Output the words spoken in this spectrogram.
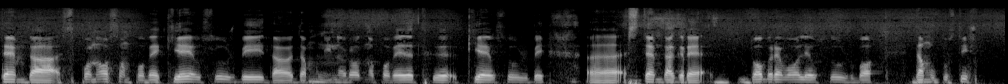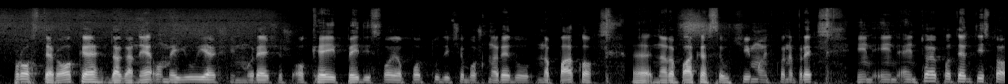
tem, da s ponosom pove, kje je v službi, da, da mu ni narodno povedati, eh, kje je v službi, s tem, da gre dobre volje v službo, da mu pustiš proste roke, da ga ne omejuješ in mu rečeš, ok, pedi svojo pot, tudi če boš naredil napako, na napaka se učimo in tako naprej. In, in, in to je potem tisto,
